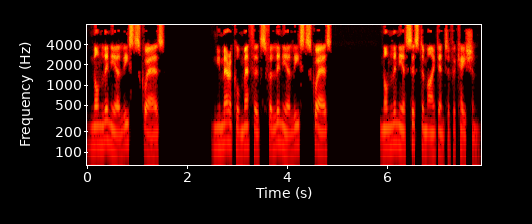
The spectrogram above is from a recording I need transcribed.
Nonlinear least squares. Numerical methods for linear least squares. Nonlinear system identification.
